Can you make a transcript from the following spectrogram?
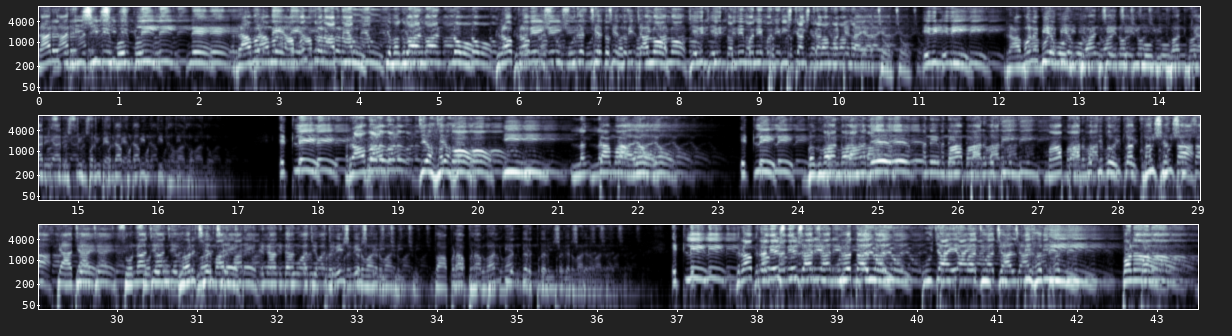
નારદ ઋષિને મોકલી ને રાવણને આમંત્રણ આપ્યું કે ભગવાન નો ગ્રહ પ્રવેશનું મુહૂર્ત છે તો તમે ચાલો જેવી રીતે તમે મને પ્રતિષ્ઠા કરવા માટે લાયા છો. એવી રીતે રાવણ બી એવો વિદ્વાન છે એનો જેવો વિદ્વાન ક્યારે સૃષ્ટિ પર પેદા પણ નથી થવાનો. એટલે રાવણ જે હતો ઈ લંકામાં આવ્યો. એટલે ભગવાન મહાદેવ અને મા પાર્વતી મા પાર્વતી તો એટલા ખુશ હતા કે આજે સોના જેવું ઘર છે મારે એના અંદર હું આજે પ્રવેશ કરવાની છું. તો આપણા ભગવાન બી અંદર પ્રવેશ કરવાના છે. એટલે ગ્રહ પ્રવેશની સારી મુહૂર્ત આવ્યું. પૂજા એ બાજુ ચાલતી હતી. પણ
